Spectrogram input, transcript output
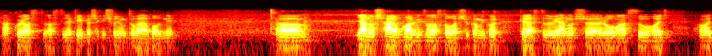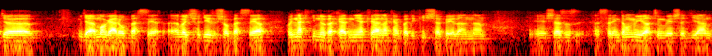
akkor azt, azt ugye képesek is vagyunk továbbadni. János 3.30-ban azt olvassuk, amikor keresztelő Jánosról van szó, hogy, hogy ugye magáról beszél, vagyis hogy Jézusról beszél, hogy neki növekednie kell, nekem pedig kisebbé lennem. És ez, az, ez szerintem a mi életünkben is egy ilyen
